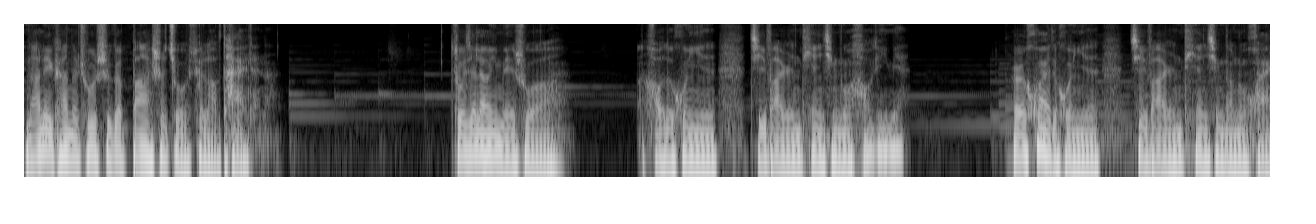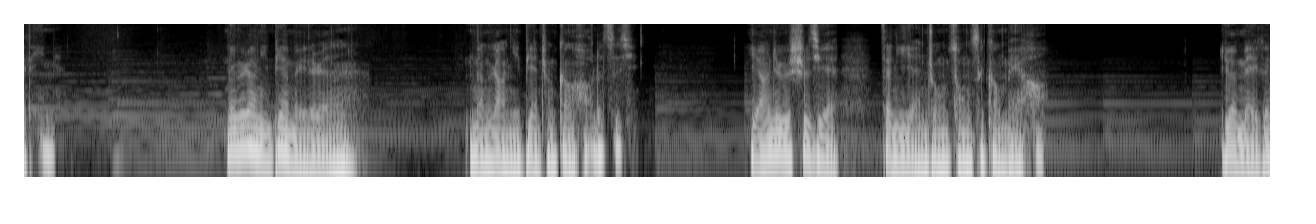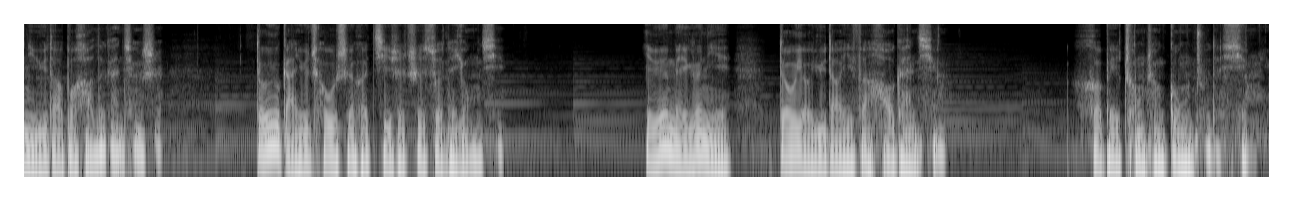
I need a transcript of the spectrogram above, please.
哪里看得出是个八十九岁老太太呢？作家廖一梅说。好的婚姻激发人天性中好的一面，而坏的婚姻激发人天性当中坏的一面。那个让你变美的人，能让你变成更好的自己，也让这个世界在你眼中从此更美好。愿每个你遇到不好的感情时，都有敢于抽身和及时止损的勇气。也愿每个你，都有遇到一份好感情。和被宠成公主的幸运。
